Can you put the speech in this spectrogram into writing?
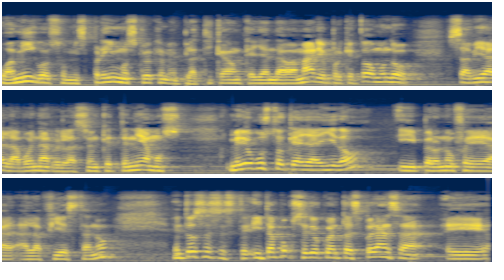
o amigos o mis primos creo que me platicaron que allá andaba Mario, porque todo el mundo sabía la buena relación que teníamos. Me dio gusto que haya ido, y, pero no fue a, la fiesta, ¿no? Entonces, este, y tampoco se dio cuenta Esperanza. Eh,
